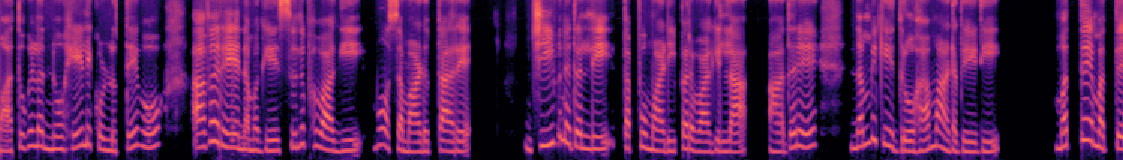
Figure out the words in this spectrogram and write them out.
ಮಾತುಗಳನ್ನು ಹೇಳಿಕೊಳ್ಳುತ್ತೇವೋ ಅವರೇ ನಮಗೆ ಸುಲಭವಾಗಿ ಮೋಸ ಮಾಡುತ್ತಾರೆ. ಜೀವನದಲ್ಲಿ ತಪ್ಪು ಮಾಡಿ ಪರವಾಗಿಲ್ಲ. ಆದರೆ ನಂಬಿಕೆ ದ್ರೋಹ ಮಾಡಬೇಡಿ. ಮತ್ತೆ ಮತ್ತೆ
